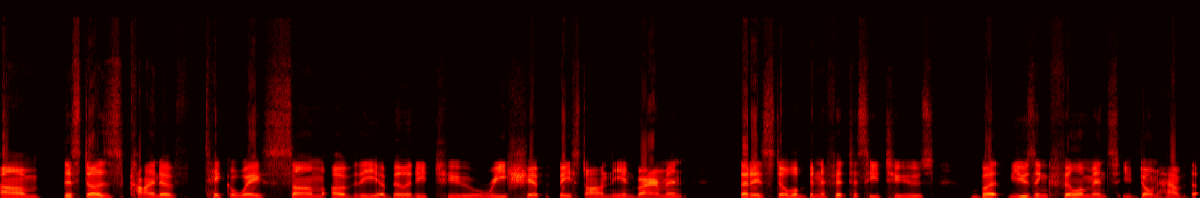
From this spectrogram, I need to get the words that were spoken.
Um, this does kind of take away some of the ability to reship based on the environment. That is still a benefit to C2s, but using filaments, you don't have the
